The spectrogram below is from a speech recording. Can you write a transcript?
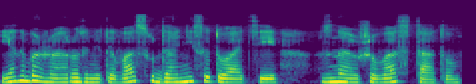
Я не бажаю розуміти вас у даній ситуації, знаючи вас, тату.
